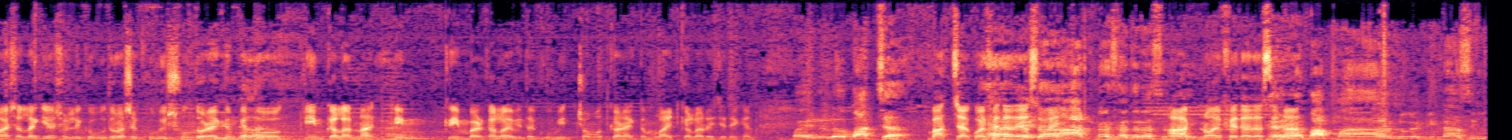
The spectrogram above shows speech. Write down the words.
মার্শাল্লাহ গিয়াশুল্লি কবুতর আসে খুবই সুন্দর। একদম কিন্তু ক্রিম কালার না ক্রিম ক্রিম বার কালার ভিতরে খুবই চমৎকার একদম লাইট কালার এই যে দেখেন। বাইরে হলো বাচ্চা। বাচ্চা কয় হ্যাঁ, ফেদারে আছে ভাই? আট নয় ফেদার আছে ভাই। আট নয় ফেদার আছে না? বাপ মা লোকে কিনা ছিল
